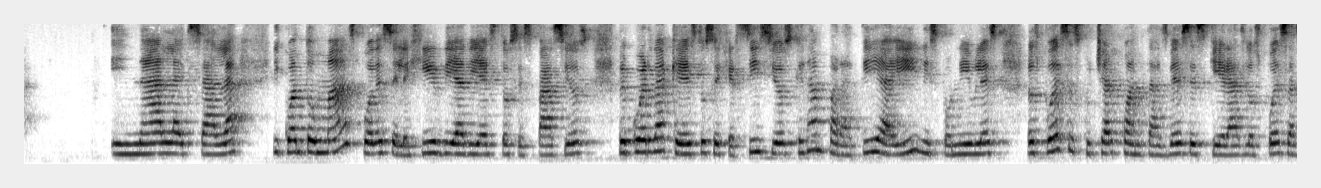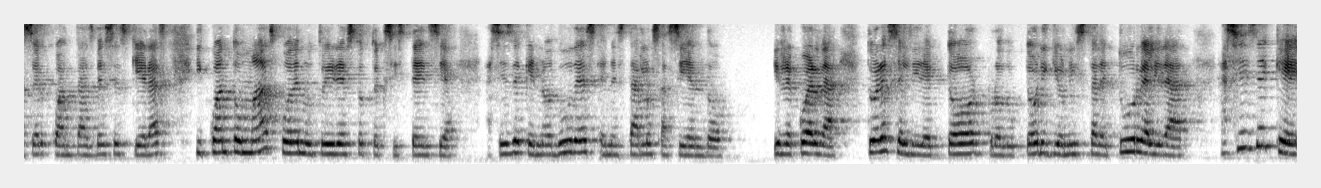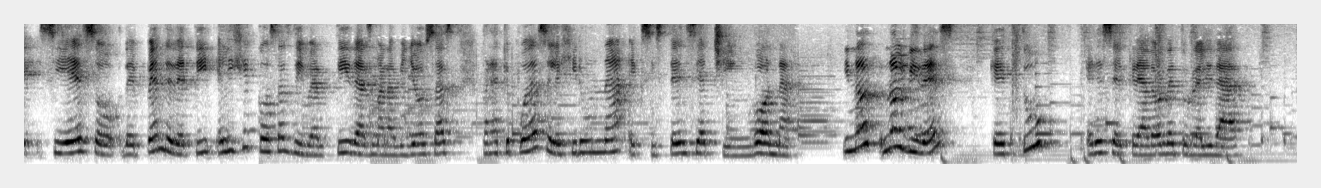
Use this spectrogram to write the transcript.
Inhala, exhala y cuanto más puedes elegir día a día estos espacios, recuerda que estos ejercicios quedan para ti ahí disponibles. Los puedes escuchar cuantas veces quieras, los puedes hacer cuantas veces quieras y cuanto más puede nutrir esto tu existencia. Así es de que no dudes en estarlos haciendo. Y recuerda, tú eres el director, productor y guionista de tu realidad. Así es de que si eso depende de ti, elige cosas divertidas, maravillosas, para que puedas elegir una existencia chingona. Y no, no olvides que tú eres el creador de tu realidad.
